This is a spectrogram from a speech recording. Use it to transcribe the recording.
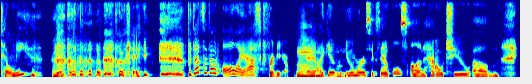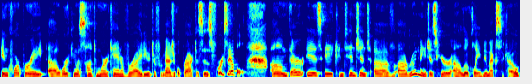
tell me. Yeah. okay. but that's about all I ask from you. Okay. Mm. I give numerous examples on how to um, incorporate uh, working with Santa Muerte in a variety of different magical practices. For example, um, there is a contingent of uh, rune mages here uh, locally in New Mexico.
